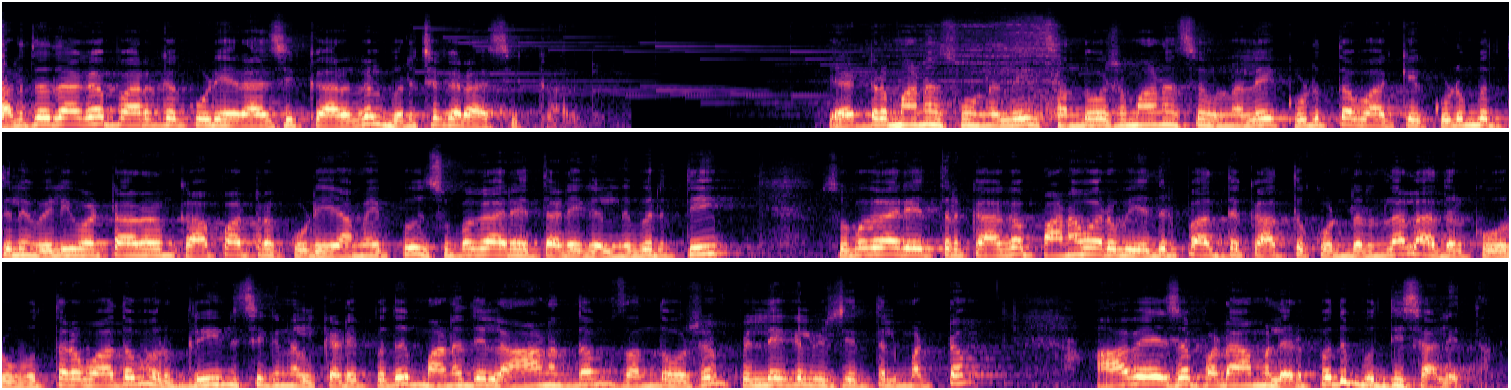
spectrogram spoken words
அடுத்ததாக பார்க்கக்கூடிய ராசிக்காரர்கள் விருச்சக ராசிக்காரர்கள். ஏற்றமான சூழ்நிலை சந்தோஷமான சூழ்நிலை கொடுத்த வாக்கிய குடும்பத்திலும் வெளிவட்டாரம் காப்பாற்றக்கூடிய அமைப்பு சுபகாரிய தடைகள் நிவர்த்தி. சுபகாரியத்திற்காக பணவரவு எதிர்பார்த்து காத்து கொண்டிருந்தால் அதற்கு ஒரு உத்தரவாதம் ஒரு கிரீன் சிக்னல் கிடைப்பது. மனதில் ஆனந்தம் சந்தோஷம் பிள்ளைகள் விஷயத்தில் மட்டும் ஆவேசப்படாமல் இருப்பது புத்திசாலித்தனம்.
